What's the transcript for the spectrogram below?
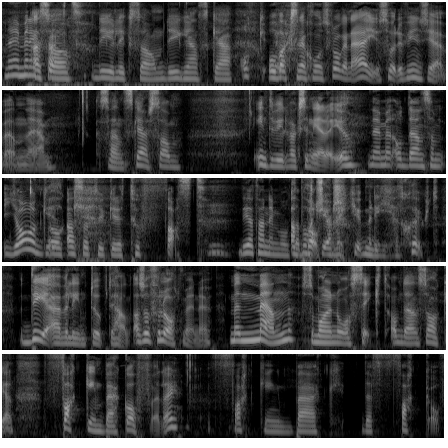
Nej men exakt. Alltså det är ju liksom, det är ganska, Och- och, vaccinationsfrågan är ju så, det finns ju även eh, svenskar som inte vill vaccinera ju. Nej men och den som jag Och- alltså, tycker är tuffast, det är att han är emot abort. Abort, ja, men, men det är helt sjukt. Det är väl inte upp till han, alltså förlåt mig nu. Men män som har en åsikt om den saken, fucking back off eller? Fucking back the fuck off.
